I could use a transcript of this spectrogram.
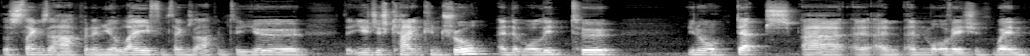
there's things that happen in your life and things that happen to you that you just can't control and that will lead to you know dips uh, and, and motivation. When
